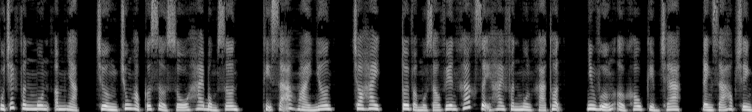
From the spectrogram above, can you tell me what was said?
phụ trách phân môn âm nhạc, trường Trung học cơ sở số 2 Bồng Sơn, thị xã Hoài Nhơn, cho hay tôi và một giáo viên khác dạy hai phân môn khá thuận, nhưng vướng ở khâu kiểm tra, đánh giá học sinh.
